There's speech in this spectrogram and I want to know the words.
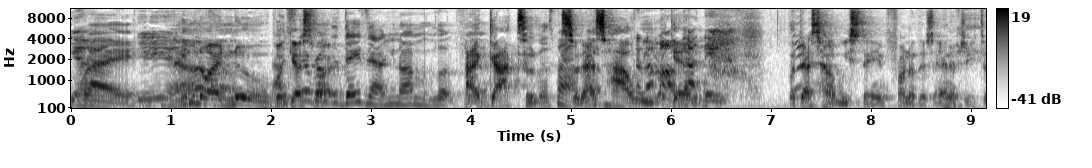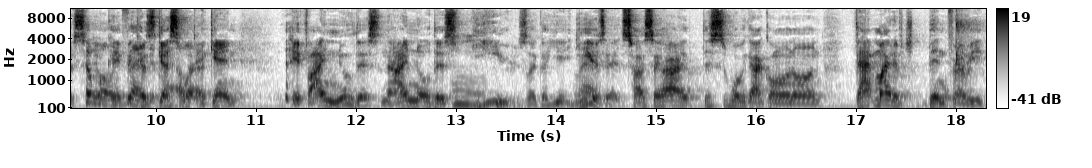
Yeah. Right. Yeah. Even though I knew, but I guess still what? wrote the date down. You know, I'm gonna look. For I got Shiva's to. So that's how we Because I'm all about again. But that's how we stay in front of this energy to say, I'm all okay, because guess what? it. Again, if I knew this, now I know this mm. years, like a ye- years. Right. So I say, all right, this is what we got going on. That might have been very.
